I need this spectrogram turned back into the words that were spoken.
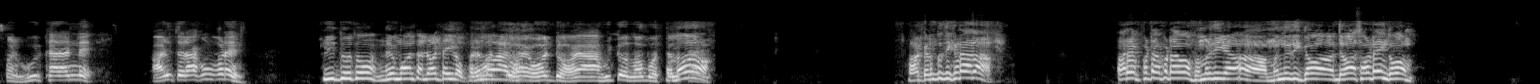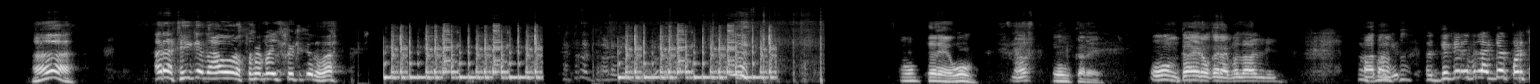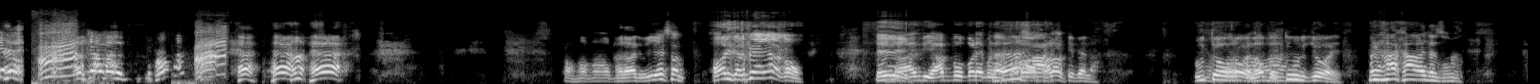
પણ મૂર્ખાર ને આડું તો રાખવું પડે ને. કીધું તો ને માનતા લોટાઈ ગયો ભરેલો ઓઢો આવ્યો. હોય ઓડો હવે આ હુતો લોબો હેલો. આગળ તો દીખડા હતા અરે ફટાફટ આવો ભમરદી મનુદી ગવા દવા છોટે ને ગવામ. હા. અરે ઠીક है આવો ફટાફટ ફિટ કરો હા. ઓમ કરે ઓમ. હા? ઓમ કરે. ઓમ કાયરો કરે ભલા હા તો. તો હા, જોય મને ખાવા દે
